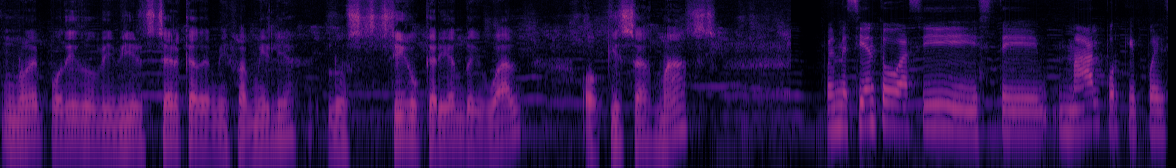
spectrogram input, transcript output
no he podido vivir cerca de mi familia, los sigo queriendo igual o quizás más pues me siento así este, mal porque pues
